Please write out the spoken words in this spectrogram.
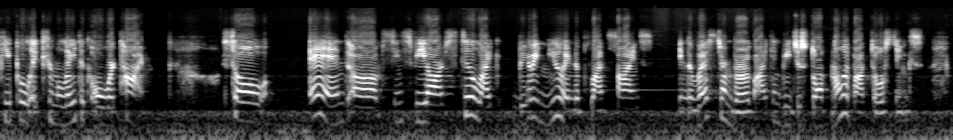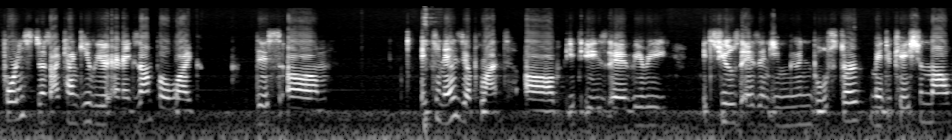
people accumulated over time. So, and uh, since we are still like very new in the plant science in the Western world, I think we just don't know about those things. For instance, I can give you an example like this. Um, echinacea plant. Um, it is a very it's used as an immune booster medication now.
